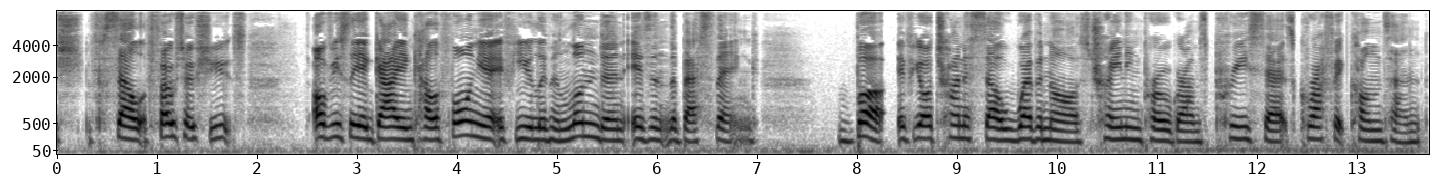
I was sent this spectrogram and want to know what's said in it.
sell photo shoots, obviously a guy in California, if you live in London, isn't the best thing. But if you're trying to sell webinars, training programs, presets, graphic content,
